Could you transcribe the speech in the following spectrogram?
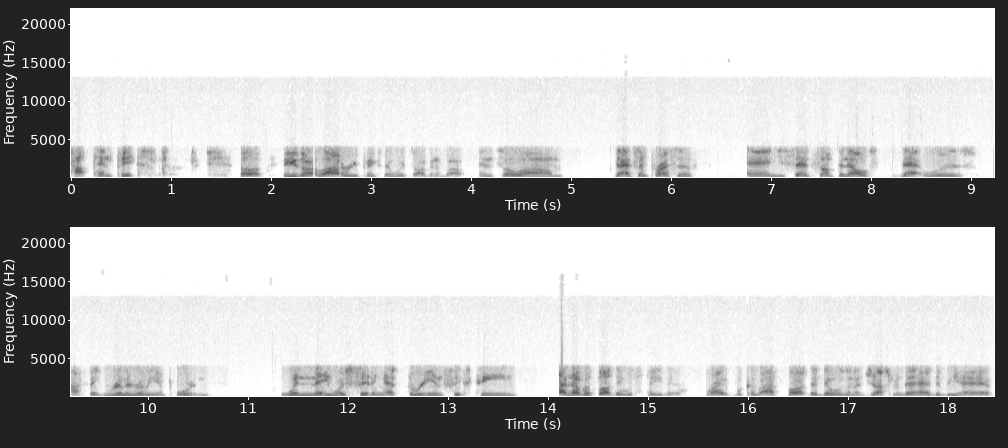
top ten picks. uh, these aren't lottery picks that we're talking about, and so um, that's impressive. And you said something else that was, I think, really, really important. When they were sitting at three and sixteen, I never thought they would stay there, right? Because I thought that there was an adjustment that had to be had.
